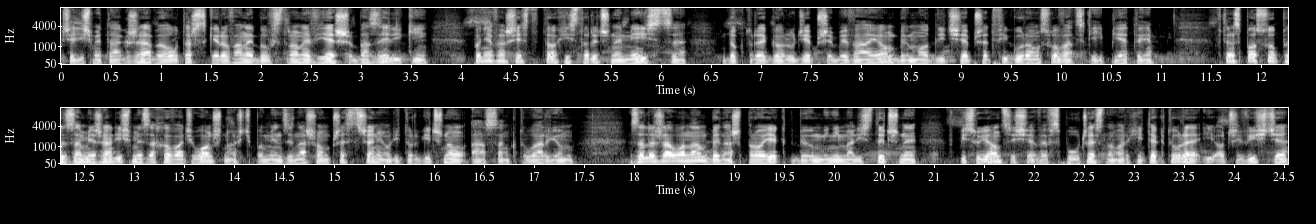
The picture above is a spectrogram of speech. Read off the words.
Chcieliśmy także, aby ołtarz skierowany był w stronę wież bazyliki, ponieważ jest to historyczne miejsce, do którego ludzie przybywają, by modlić się przed figurą słowackiej piety. Ten sposób zamierzaliśmy zachować łączność pomiędzy naszą przestrzenią liturgiczną a sanktuarium. Zależało nam, by nasz projekt był minimalistyczny, wpisujący się we współczesną architekturę i oczywiście,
